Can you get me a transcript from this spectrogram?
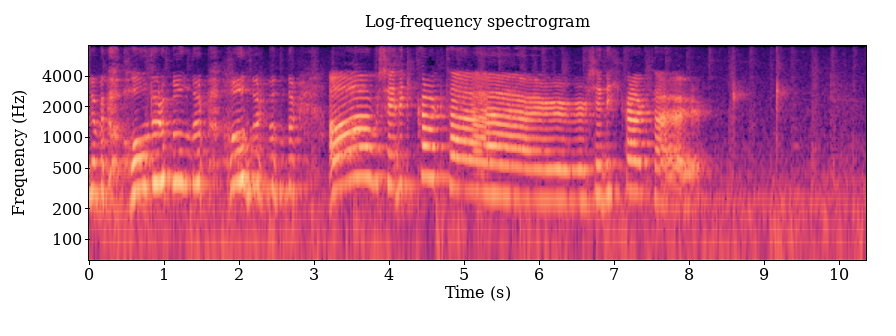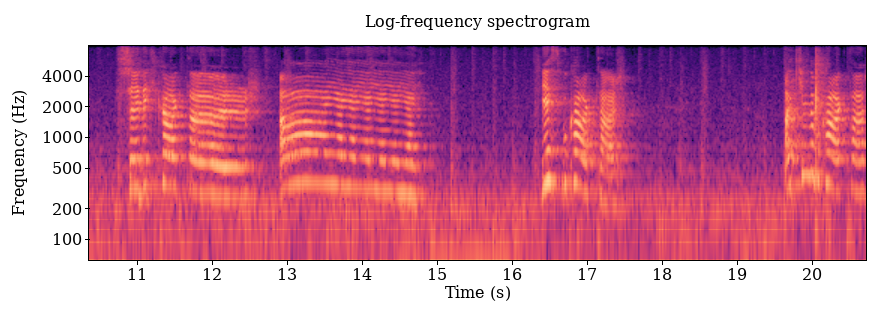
fırçasıyla böyle holdur holdur, holdur holdur. Aa bu şeydeki karakter. Şeydeki karakter. Şeydeki karakter. Ay ay ay ay ay ay ay. Yes bu karakter. Ay kimdi bu karakter?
